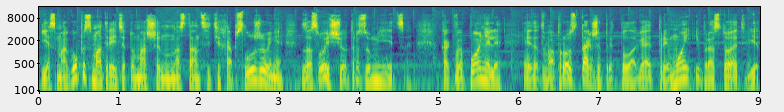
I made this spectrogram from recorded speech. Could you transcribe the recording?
я смогу посмотреть эту машину на станции техобслуживания за свой счет, разумеется. Как вы поняли, этот вопрос также предполагает прямой и простой ответ.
